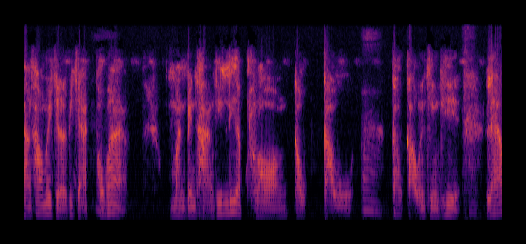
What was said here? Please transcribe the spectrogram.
ทางเข้าไม่เจอพี่แจ๊คเพราะว่ามันเป็นทางที่เรียบคลองเก่าอ่าๆเก่าๆจริงๆพี่ครับแล้ว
